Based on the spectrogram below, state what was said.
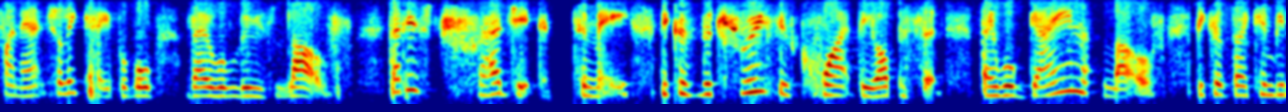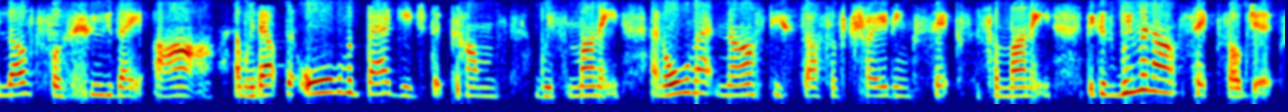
financially capable, they will lose love. That is tragic to me because the truth is quite the opposite. They will gain love because they can be loved for who they are and without the, all the baggage that comes with money and all that nasty stuff of trading sex for money because women aren't sex objects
